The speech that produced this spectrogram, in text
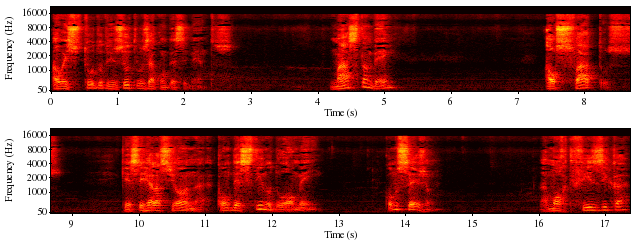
ao estudo dos últimos acontecimentos, mas também aos fatos que se relaciona com o destino do homem, como sejam a morte física,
